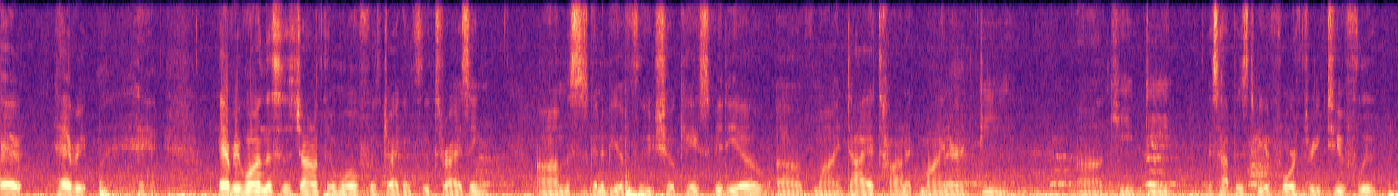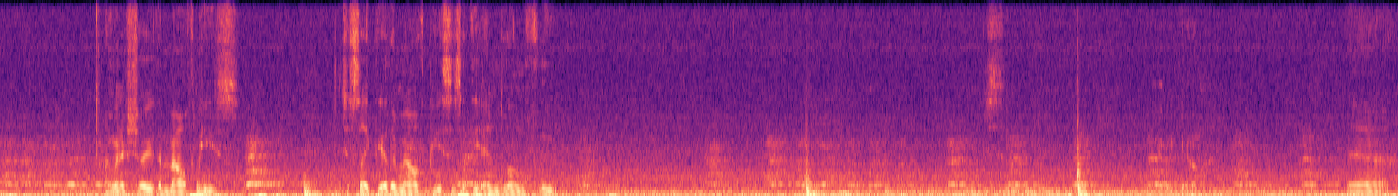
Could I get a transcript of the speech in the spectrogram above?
Hey, hey, every, hey everyone, this is Jonathan Wolf with Dragon Flutes Rising. Um, this is going to be a flute showcase video of my diatonic minor D, uh, key D. This happens to be a 432 flute. I'm going to show you the mouthpiece, just like the other mouthpieces of the end-blown flute. Oops. There we go. Yeah.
